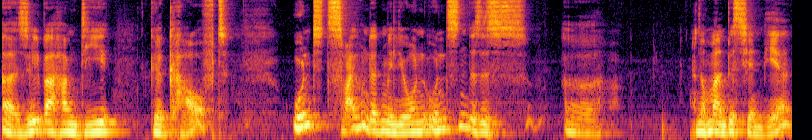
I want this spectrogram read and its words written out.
äh, Silber haben die gekauft und 200 Millionen Unzen, das ist äh, nochmal ein bisschen mehr,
